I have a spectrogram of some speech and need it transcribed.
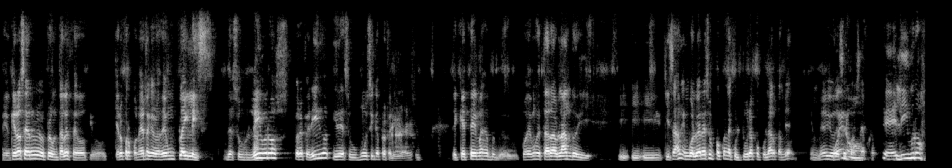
Yo quiero hacer, preguntarle a quiero proponerle que nos dé un playlist de sus ah. libros preferidos y de su música preferida. De qué temas podemos estar hablando y, y, y, quizás envolver eso un poco en la cultura popular también, en medio de ese concepto. Eh, libros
